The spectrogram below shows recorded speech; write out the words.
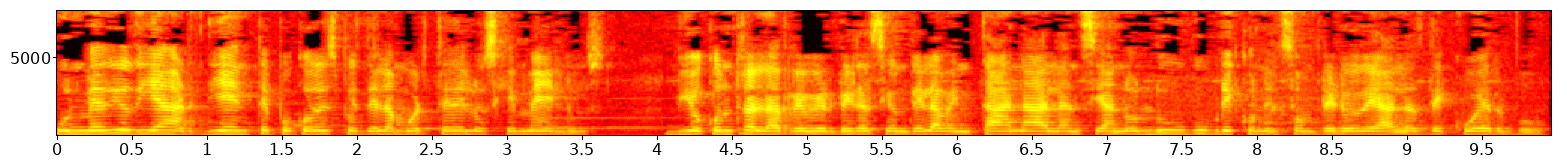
Un mediodía ardiente, poco después de la muerte de los gemelos, vio contra la reverberación de la ventana al anciano lúgubre con el sombrero de alas de cuervo,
